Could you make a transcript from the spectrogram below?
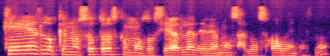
¿qué es lo que nosotros como sociedad le debemos a los jóvenes? ¿no?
